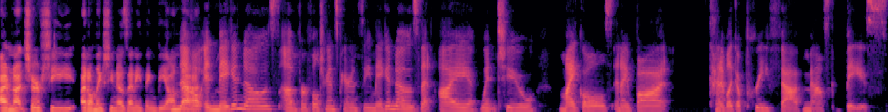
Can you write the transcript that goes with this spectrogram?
I'm not sure if she. I don't think she knows anything beyond no, that. No, and Megan knows. Um, for full transparency, Megan knows that I went to Michael's and I bought kind of like a prefab mask base.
